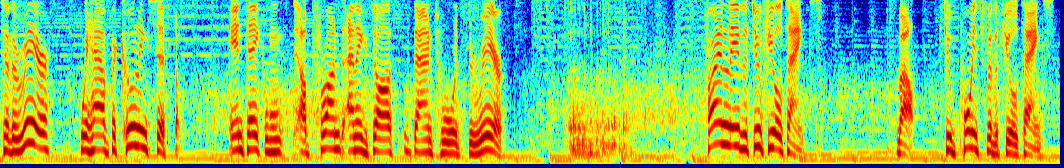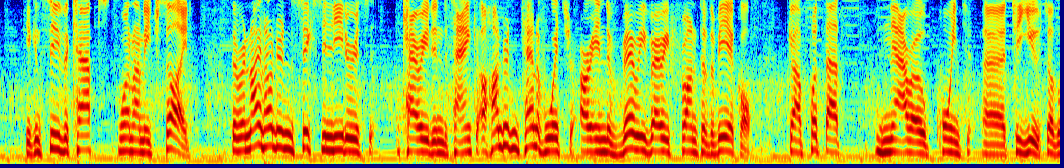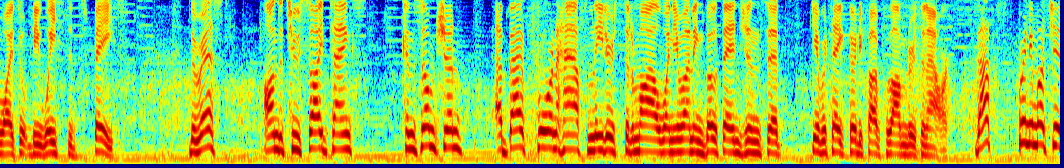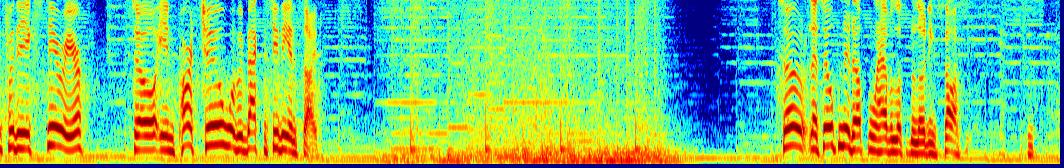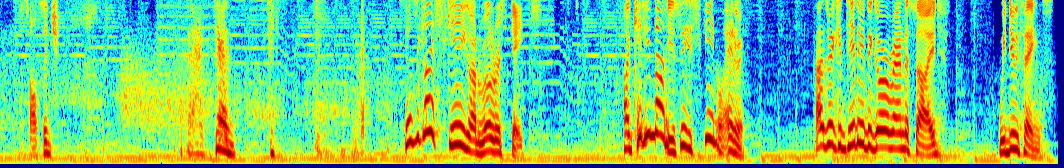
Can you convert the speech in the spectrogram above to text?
To the rear, we have the cooling system. Intake up front and exhaust down towards the rear. Finally, the two fuel tanks. Well, two points for the fuel tanks. You can see the caps, one on each side. There are 960 litres carried in the tank, 110 of which are in the very, very front of the vehicle. Gotta put that narrow point uh, to use, otherwise it would be wasted space. The rest on the two side tanks, consumption about four and a half litres to the mile when you're running both engines at give or take 35 kilometers an hour. That's pretty much it for the exterior. So in part two, we'll be back to see the inside. So let's open it up and we'll have a look at the loading sausage. Sausage. There's a guy skiing on roller skates. I'm kidding not, he's, he's skiing. Anyway, as we continue to go around the side, we do things.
